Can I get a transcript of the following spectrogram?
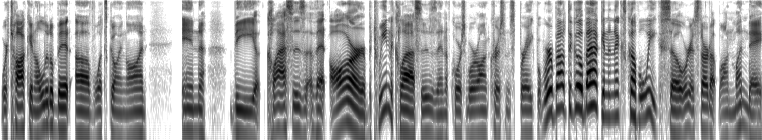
We're talking a little bit of what's going on in the classes that are between the classes, and of course, we're on Christmas break, but we're about to go back in the next couple weeks, so we're going to start up on Monday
